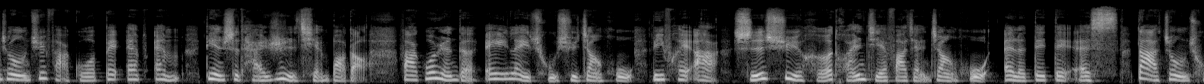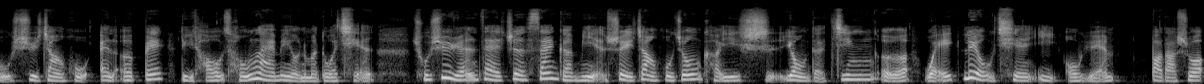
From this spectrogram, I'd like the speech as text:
众据法国 BFM 电视台日前报道，法国人的 A 类储蓄账户 Livre A 持续和团结发展账户 LDDS 大众储蓄账户 LEB 里头从来没有那么多钱，储蓄人在这三个免税账户中可以使用的金额为六千亿欧元。报道说，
